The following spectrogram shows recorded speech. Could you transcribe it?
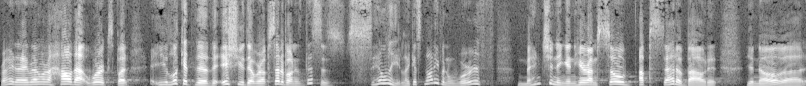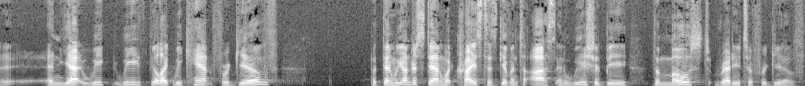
right? And I don't know how that works, but you look at the, the issue that we're upset about, and this is silly. Like, it's not even worth mentioning in here. I'm so upset about it, you know? Uh, and yet we, we feel like we can't forgive. But then we understand what Christ has given to us, and we should be the most ready to forgive.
